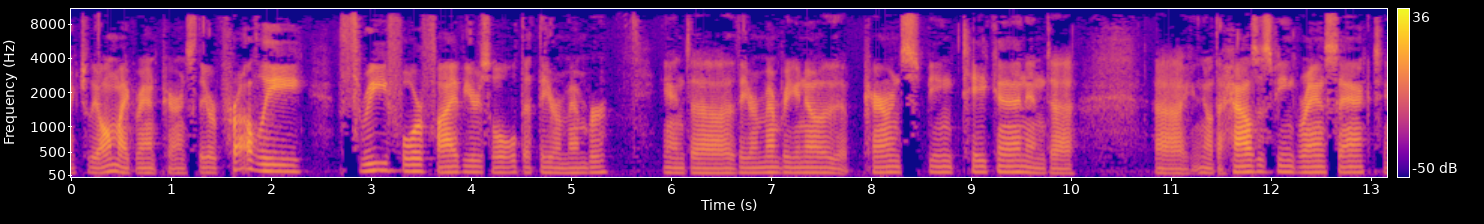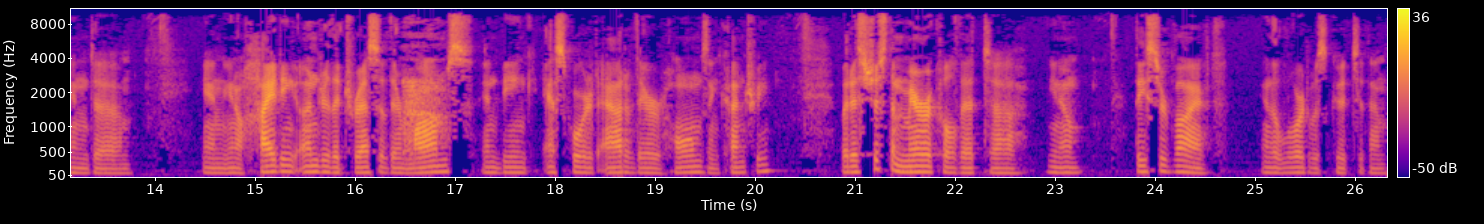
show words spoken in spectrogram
actually all my grandparents they were probably three, four, five years old that they remember, and uh, they remember you know the parents being taken and uh, you know, the houses being ransacked and, um, and, you know, hiding under the dress of their moms and being escorted out of their homes and country. But it's just a miracle that, uh, you know, they survived and the Lord was good to them.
